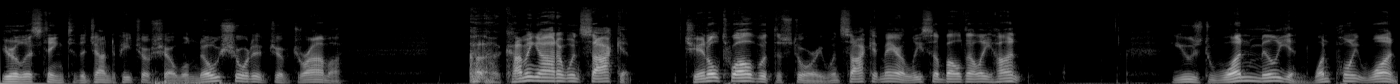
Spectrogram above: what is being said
You're listening to the John DePetro Show. Well, no shortage of drama coming out of Woonsocket. Channel 12 with the story. Woonsocket Mayor Lisa Baldelli Hunt used 1 million, 1.1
